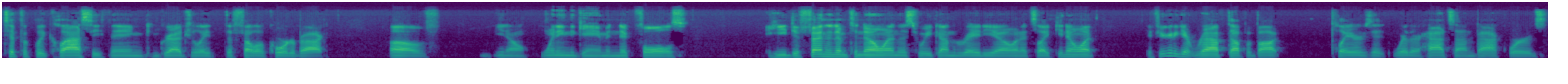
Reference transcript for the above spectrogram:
typically classy thing, congratulate the fellow quarterback of, you know, winning the game and Nick Foles he defended him to no end this week on the radio, and it's like, you know what? If you're going to get wrapped up about players that wear their hats on backwards,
